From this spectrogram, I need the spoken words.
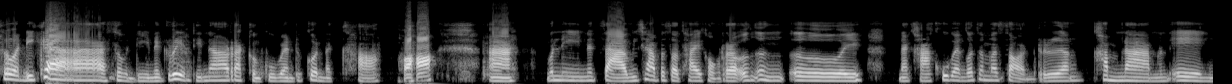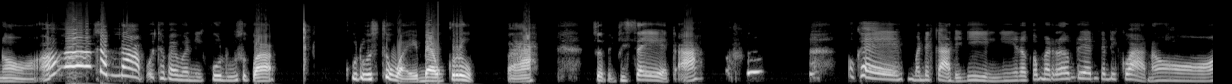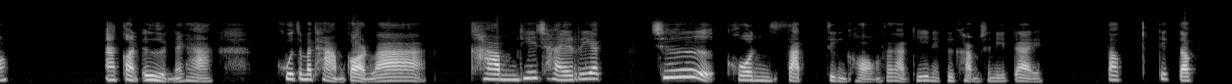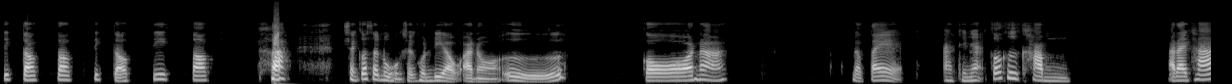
สวัสดีค่ะ สวัสดีนักเรียนที่น่ารักของครูแวนทุกคนนะคะอะวันนี้นะจ๊ะวิชาภาษาไทยของเราเอิงเอิงเอยนะคะครูแวนก็จะมาสอนเรื่องคำนามนั่นเองเนาะอ๋อคำนามอุ้ยทำไมวันนี้ครูรู้สึกว่าครูดูสวยแบลกรุบปะสวยเป็นพิเศษอะโอเคบรรยากาศดีๆอย่างนี้เราก็มาเริ่มเรียนกันดีกว่าเนาะอะก่อนอื่นนะคะครูจะมาถามก่อนว่า คำที่ใช้เรียกชื่อคนสัตว์สิ่งของสถานที่เนี่ยคือคำชนิดใดตอกติ๊กตอกติ๊กตอกตอกติ๊กตอกติ๊กตอกฉันก็สนุกของฉันคนเดียวอะเนาะเออก็นะ แล้วแต่อะทีเนี้ยก็คือคำอะไรคะ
